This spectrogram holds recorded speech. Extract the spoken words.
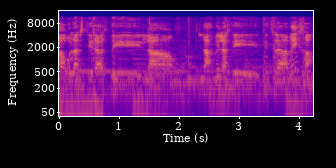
hago las ceras de las velas de, de cera de abeja.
